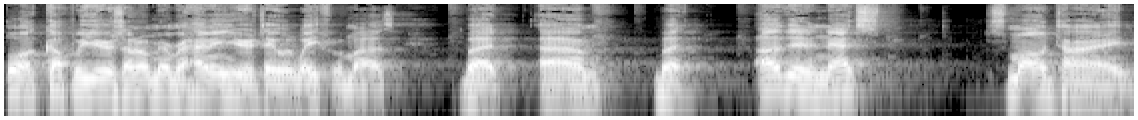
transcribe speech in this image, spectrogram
for a couple years. I don't remember how many years they would away from us, but um, but other than that small time,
